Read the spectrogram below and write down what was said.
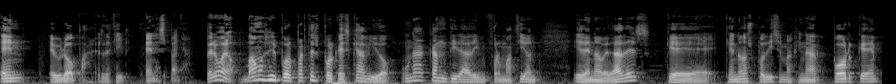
en Europa, es decir, en España. Pero bueno, vamos a ir por partes porque es que ha habido una cantidad de información y de novedades que, no os podéis imaginar porque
